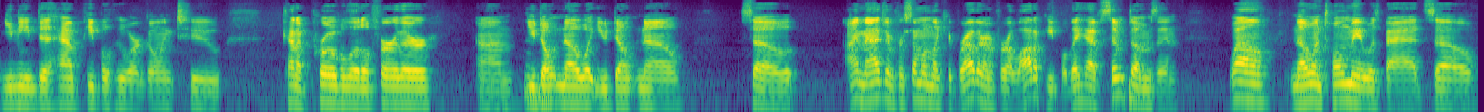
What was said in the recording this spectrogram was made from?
you need to have people who are going to kind of probe a little further. Um, You Mhm. don't know what you don't know. So I imagine for someone like your brother and for a lot of people, they have symptoms and, well, no one told me it was bad, so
